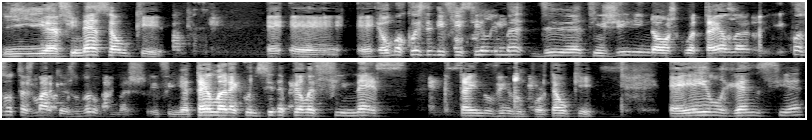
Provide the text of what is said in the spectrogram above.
E a finesse é o quê? É, é, é, é uma coisa dificílima de atingir e nós com a Taylor e com as outras marcas do grupo, mas enfim, a Taylor é conhecida pela finesse que tem no vinho do Porto. É o quê? É a elegância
